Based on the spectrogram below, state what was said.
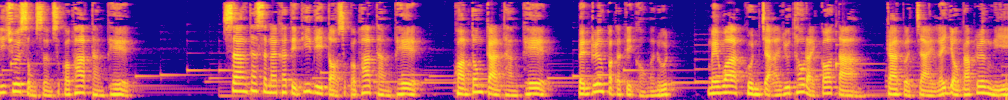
ที่ช่วยส่งเสริมสุขภาพทางเพศ สร้างทัศนคติที่ดีต่อสุขภาพทางเพศ ความต้องการทางเพศ เป็นเรื่องปกติของมนุษย์ ไม่ว่าคุณจะอายุเท่าไหร่ก็ตาม การเปิดใจและยอมรับเรื่องนี้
